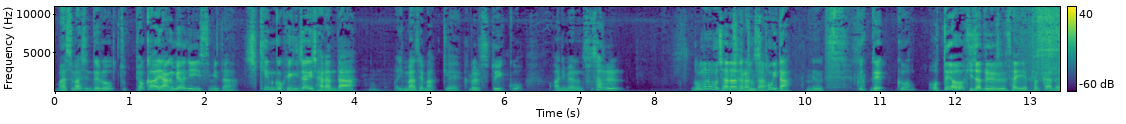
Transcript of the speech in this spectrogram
말씀하신 대로 두- 평가 양면이 있습니다. 시키는 거 굉장히 잘한다. 입맛에 맞게. 네. 그럴 수도 있고 아니면 수사를 너무너무 잘하는 잘한다? 특수통이다. 음. 그, 네, 그 어때요? 기자들 사이의 평가는?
